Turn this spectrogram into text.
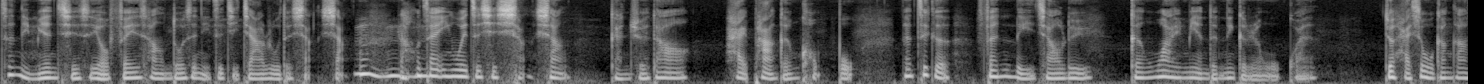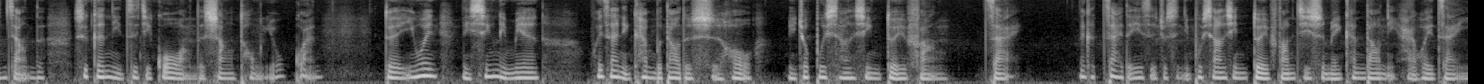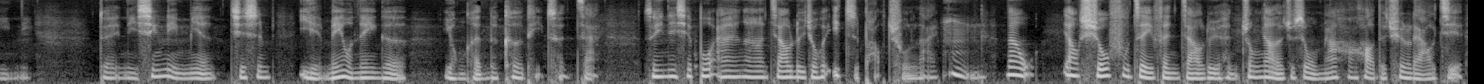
这里面其实有非常多是你自己加入的想象，嗯，嗯，嗯，然后再因为这些想象感觉到害怕跟恐怖。那这个分离焦虑跟外面的那个人无关，就还是我刚刚讲的，是跟你自己过往的伤痛有关。对，因为你心里面会在你看不到的时候，你就不相信对方在。那个“在”的意思就是你不相信对方，即使没看到你，还会在意你。对，你心里面其实也没有那个永恒的客体存在，所以那些不安啊、焦虑就会一直跑出来。嗯，那要修复这一份焦虑，很重要的就是我们要好好的去了解。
